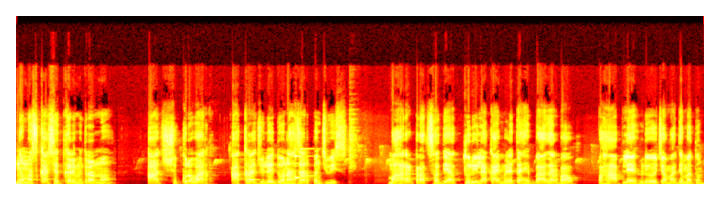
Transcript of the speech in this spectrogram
नमस्कार शेतकरी मित्रांनो. आज शुक्रवार अकरा जुलै दोन हजार पंचवीस. महाराष्ट्रात सध्या तुरीला काय मिळत आहे बाजारभाव पहा आपल्या व्हिडिओच्या माध्यमातून.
